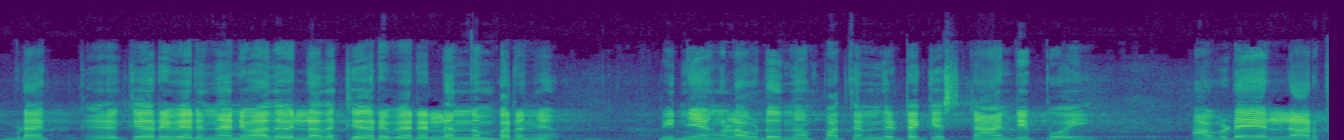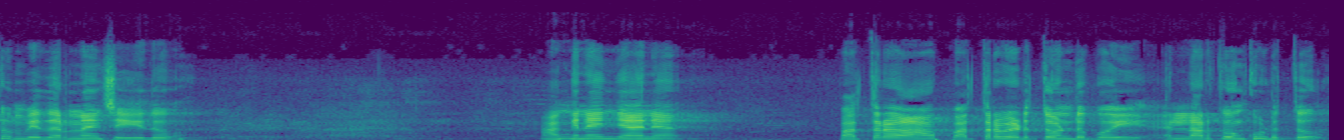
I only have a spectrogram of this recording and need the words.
ഇവിടെ കയറി വരുന്ന അനുവാദമില്ലാതെ കയറി വരല്ലെന്നും പറഞ്ഞു. പിന്നെ ഞങ്ങൾ അവിടെ നിന്ന് പത്തനംതിട്ടയ്ക്ക് സ്റ്റാൻഡിൽ പോയി അവിടെ എല്ലാവർക്കും വിതരണം ചെയ്തു. അങ്ങനെ ഞാൻ പത്രം ആ പത്രം എടുത്തുകൊണ്ട് പോയി എല്ലാവർക്കും കൊടുത്തു.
